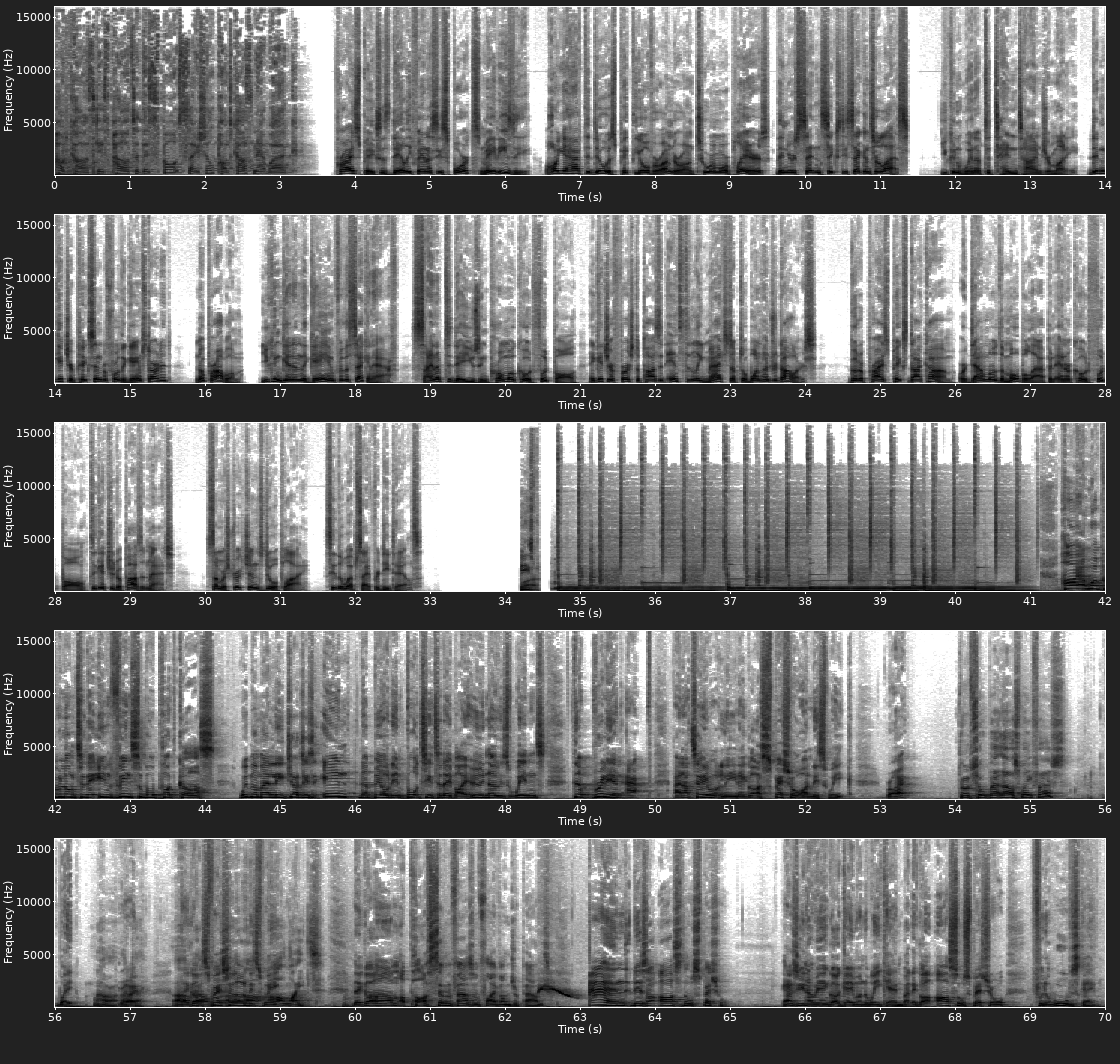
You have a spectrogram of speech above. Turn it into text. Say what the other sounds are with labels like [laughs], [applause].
podcast is part of the Sports Social Podcast Network. Prize Picks is daily fantasy sports made easy. All you have to do is pick the over under on two or more players, then you're set in 60 seconds or less. You can win up to 10 times your money. Didn't get your picks in before the game started? No problem. You can get in the game for the second half. Sign up today using promo code FOOTBALL and get your first deposit instantly matched up to $100. Go to prizepicks.com or download the mobile app and enter code FOOTBALL to get your deposit match. Some restrictions do apply. See the website for details. Hi, and welcome along to the Invincible podcast with my man Lee Judges in the building. Brought to you today by Who Knows Wins, the brilliant app. And I'll tell you what, Lee, they got a special on this week, right? Do you want to talk about last week first? Wait. All right, Right. okay. They got a special on this week. I'll wait. They got um, a pot of seven thousand five hundred pounds, and there's an Arsenal special. As you know, we ain't got a game on the weekend, but they got an Arsenal special for the Wolves game.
